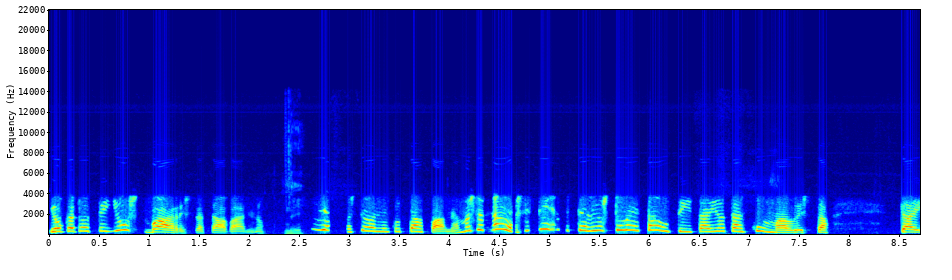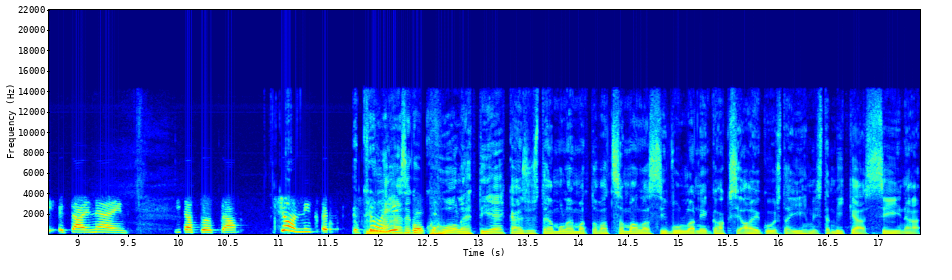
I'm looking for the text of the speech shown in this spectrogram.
jonka te olette just baarissa tavannut. Niin. Ja se on niin kuin tapana. Mä sanoin, että no sitten ihmettely, jos tulee tautia tai jotain kummallista tai, tai näin. Ja tota, se on, niin, se on Kyllähän se, kun huolehtii ehkäisystä ja molemmat ovat samalla sivulla, niin kaksi aikuista ihmistä, mikä siinä,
